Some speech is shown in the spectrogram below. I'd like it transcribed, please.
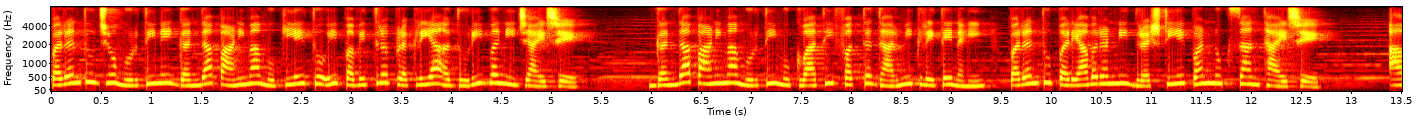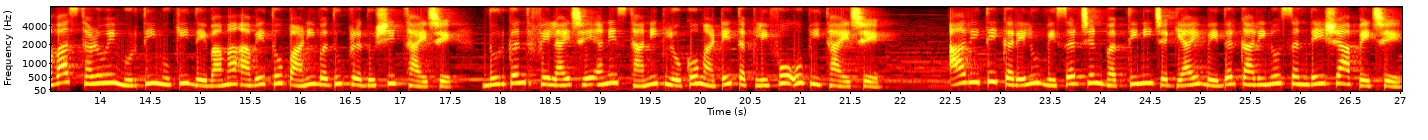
પરંતુ જો મૂર્તિને ગંદા પાણીમાં મૂકીએ તો એ પવિત્ર પ્રક્રિયા અધૂરી બની જાય છે. ગંદા પાણીમાં મૂર્તિ મૂકવાથી ફક્ત ધાર્મિક રીતે નહીં, પરંતુ પર્યાવરણની દ્રષ્ટિએ પણ નુકસાન થાય છે. આવા સ્થળોએ મૂર્તિ મૂકી દેવામાં આવે તો પાણી વધુ પ્રદૂષિત થાય છે દુર્ગંધ ફેલાય છે અને સ્થાનિક લોકો માટે તકલીફો ઊભી થાય છે. આ રીતે કરેલું વિસર્જન ભક્તિની જગ્યાએ બેદરકારીનો સંદેશ આપે છે.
